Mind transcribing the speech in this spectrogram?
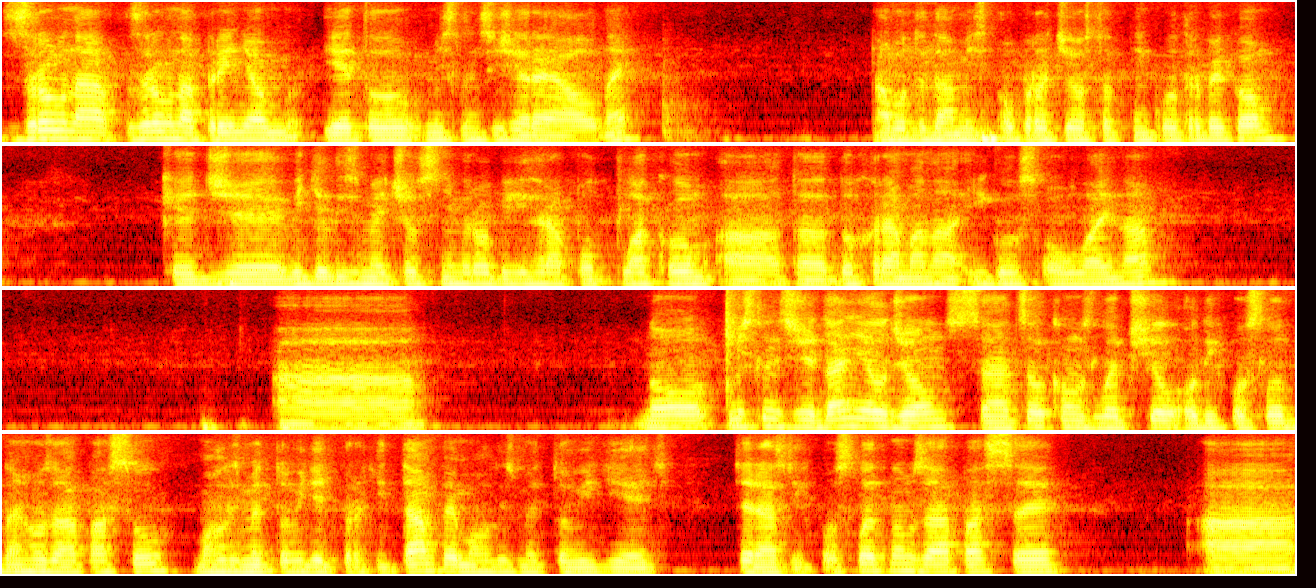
zrovna, zrovna pri ňom je to, myslím si, že reálne. Alebo teda oproti ostatným quarterbackom, keďže videli sme, čo s ním robí hra pod tlakom a tá dochrámaná Eagles O-line. A No, myslím si, že Daniel Jones sa celkom zlepšil od ich posledného zápasu. Mohli sme to vidieť proti Tampe, mohli sme to vidieť teraz v ich poslednom zápase. A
